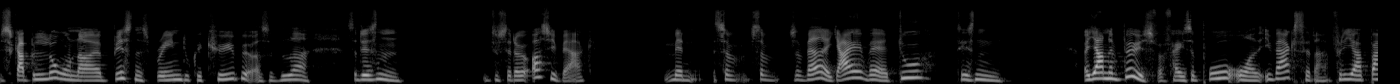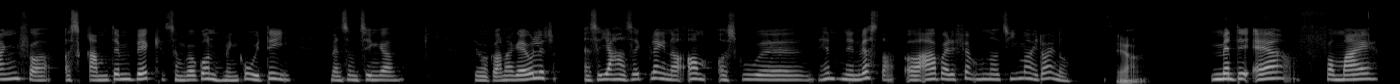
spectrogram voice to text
skabeloner, business brain, du kan købe osv. Så, videre. så det er sådan, du sætter jo også i værk. Men så, så, så hvad er jeg? Hvad er du? Det er sådan, og jeg er nervøs for faktisk at bruge ordet iværksætter, fordi jeg er bange for at skræmme dem væk, som går rundt med en god idé, men som tænker, det var godt nok ærgerligt. Altså jeg har altså ikke planer om at skulle øh, hente en investor og arbejde 500 timer i døgnet. Ja. Men det er for mig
